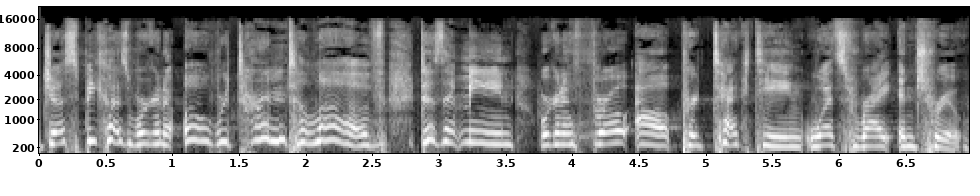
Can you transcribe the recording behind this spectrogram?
just because we're going to, oh, return to love doesn't mean we're going to throw out protecting what's right and true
